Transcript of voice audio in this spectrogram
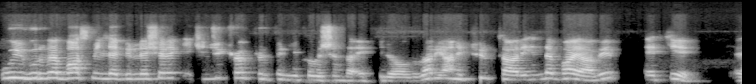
Uygur ve Basmi birleşerek ikinci Köktürk'ün yıkılışında etkili oldular. Yani Türk tarihinde bayağı bir etki e,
